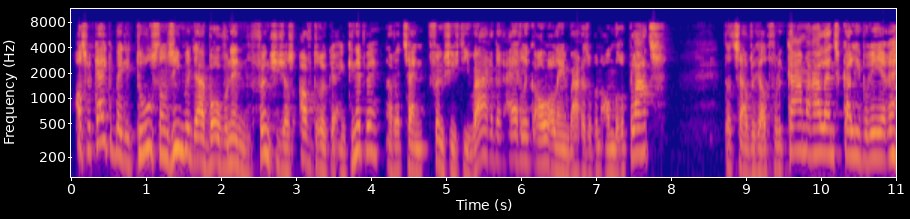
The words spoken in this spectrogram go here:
Als we kijken bij die tools, dan zien we daar bovenin functies als afdrukken en knippen. Nou, dat zijn functies die waren er eigenlijk al, alleen waren ze op een andere plaats. Datzelfde geldt voor de cameralens kalibreren.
